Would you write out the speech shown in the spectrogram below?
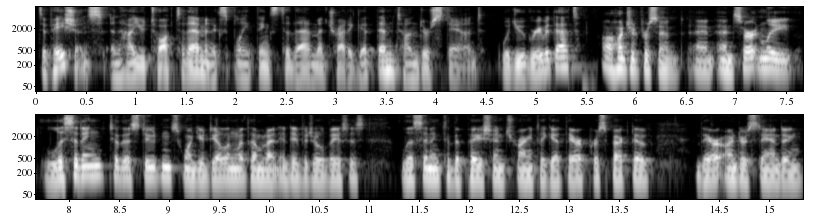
to patients and how you talk to them and explain things to them and try to get them to understand. Would you agree with that? A hundred percent, and and certainly listening to the students when you're dealing with them on an individual basis, listening to the patient, trying to get their perspective, their understanding,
